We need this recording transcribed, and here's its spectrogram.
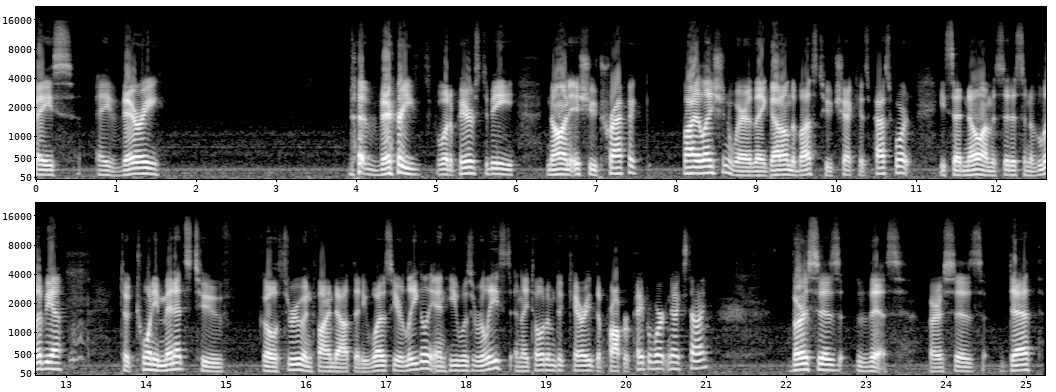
face a very, very what appears to be non-issue traffic violation where they got on the bus to check his passport. He said, "No, I'm a citizen of Libya." Took 20 minutes to go through and find out that he was here legally, and he was released. And they told him to carry the proper paperwork next time. Versus this, versus death,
